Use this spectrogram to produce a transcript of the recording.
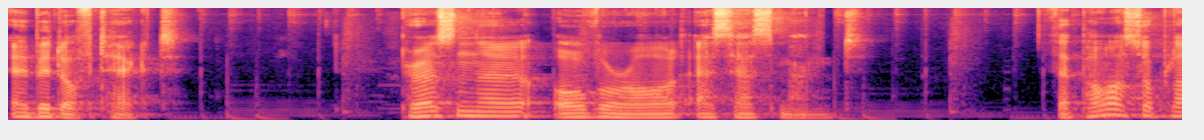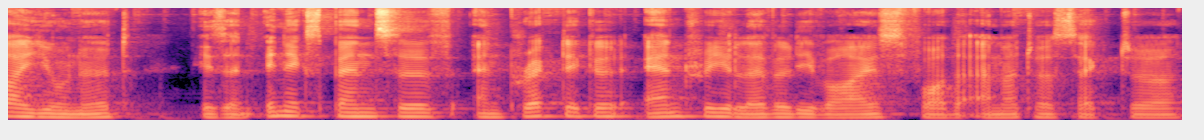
a bit of tact. Personal overall assessment. The power supply unit is an inexpensive and practical entry-level device for the amateur sector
